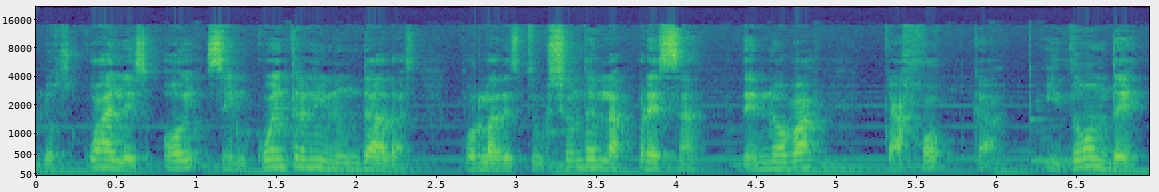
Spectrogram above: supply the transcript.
los cuales hoy se encuentran inundadas por la destrucción de la presa de Nova Kajovka y donde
